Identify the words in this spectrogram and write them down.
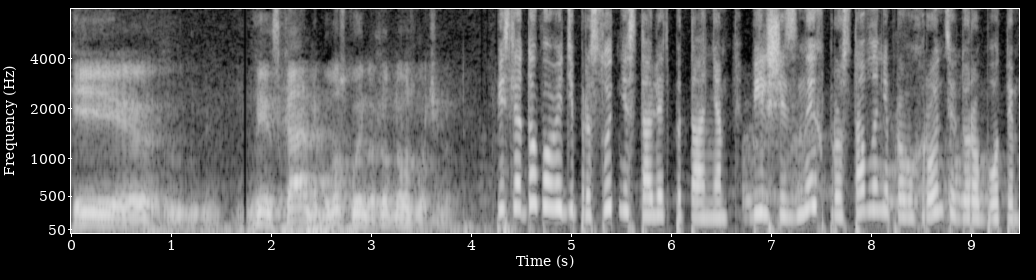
і ВСК не було скоєно жодного злочину. Після доповіді присутні ставлять питання. Більшість з них про ставлення правоохоронців до роботи.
